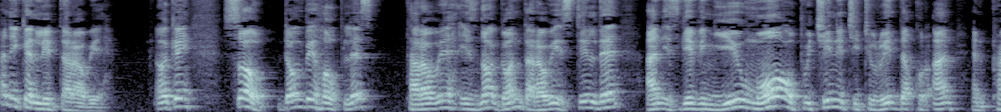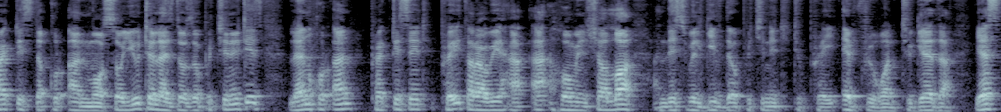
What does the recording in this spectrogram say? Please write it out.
and you can lead Taraweeh. Okay, so don't be hopeless. Taraweeh is not gone. Taraweeh is still there and is giving you more opportunity to read the Quran and practice the Quran more. So utilize those opportunities, learn Quran, practice it, pray Taraweeh at home inshallah, and this will give the opportunity to pray everyone together. Yes,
